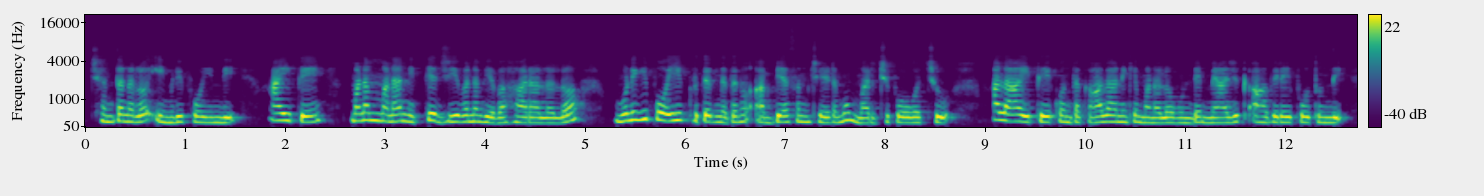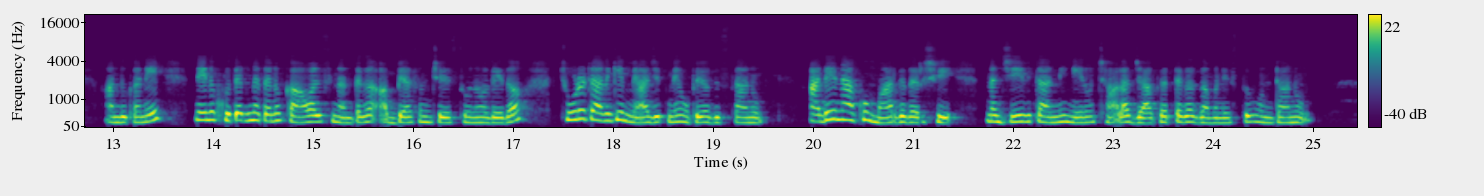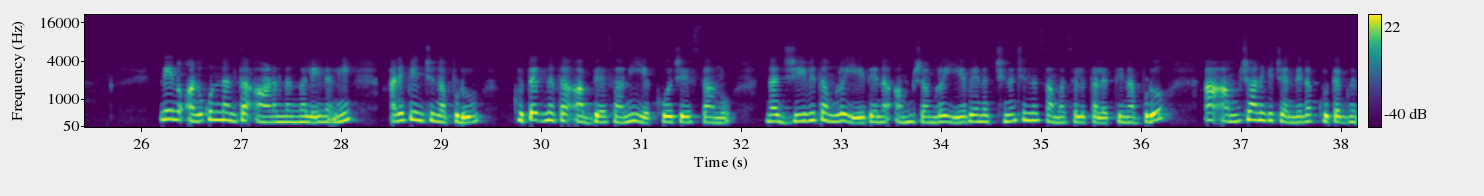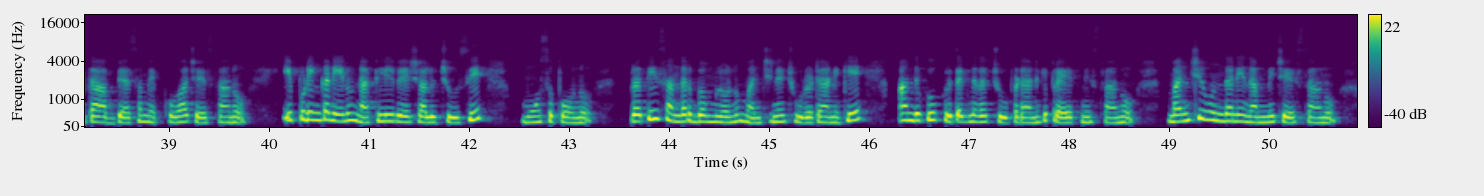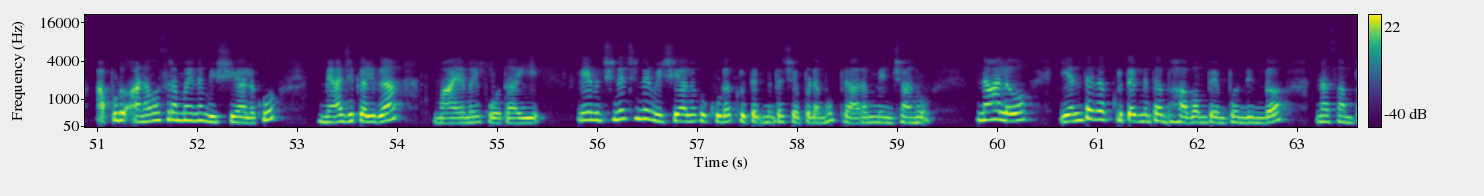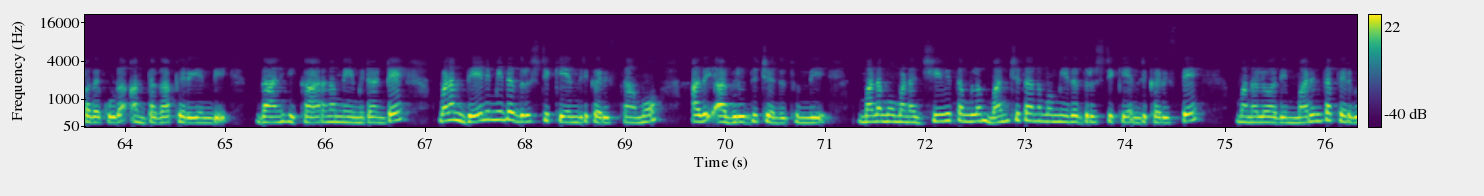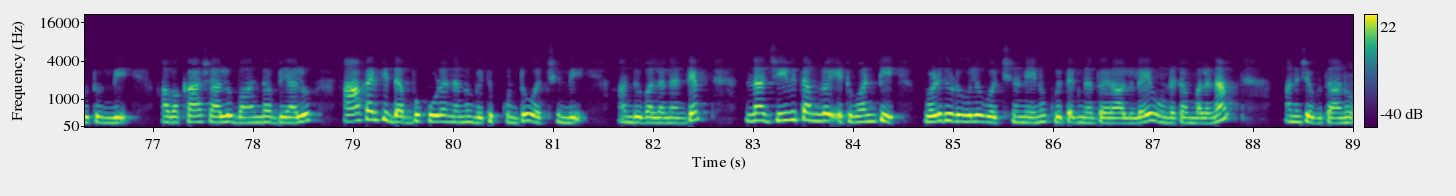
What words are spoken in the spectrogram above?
చెంతనలో ఇమిడిపోయింది. అయితే మనం మన నిత్య జీవన వ్యవహారాలలో మునిగిపోయి కృతజ్ఞతను అభ్యాసం చేయడము మర్చిపోవచ్చు. అలా అయితే కొంతకాలానికి మనలో ఉండే మ్యాజిక్ ఆవిరైపోతుంది. అందుకని నేను కృతజ్ఞతను కావాల్సినంతగా అభ్యాసం చేస్తూనో లేదో చూడటానికి మ్యాజిక్నే ఉపయోగిస్తాను. అదే నాకు మార్గదర్శి. నా జీవితాన్ని నేను చాలా జాగ్రత్తగా గమనిస్తూ ఉంటాను. నేను అనుకున్నంత ఆనందంగా లేనని అనిపించినప్పుడు కృతజ్ఞత అభ్యాసాన్ని ఎక్కువ చేస్తాను. నా జీవితంలో ఏదైనా అంశంలో ఏవైనా చిన్న చిన్న సమస్యలు తలెత్తినప్పుడు ఆ అంశానికి చెందిన కృతజ్ఞత అభ్యాసం ఎక్కువ చేస్తాను. ఇప్పుడు ఇంకా నేను నకిలీ వేషాలు చూసి మోసపోను. ప్రతి సందర్భంలోనూ మంచినే చూడటానికి అందుకు కృతజ్ఞత చూపడానికి ప్రయత్నిస్తాను. మంచి ఉందని నమ్మి చేస్తాను. అప్పుడు అనవసరమైన విషయాలకు మ్యాజికల్గా మాయమైపోతాయి. నేను చిన్న చిన్న విషయాలకు కూడా కృతజ్ఞత చెప్పడము ప్రారంభించాను. నాలో ఎంతగా కృతజ్ఞత భావం పెంపొందిందో నా సంపద కూడా అంతగా పెరిగింది. దానికి కారణం ఏమిటంటే మనం దేని మీద దృష్టి కేంద్రీకరిస్తామో అది అభివృద్ధి చెందుతుంది. మనము మన జీవితంలో మంచితనము మీద దృష్టి కేంద్రీకరిస్తే మనలో అది మరింత పెరుగుతుంది. అవకాశాలు బాంధవ్యాలు ఆఖరికి డబ్బు కూడా నన్ను వెతుక్కుంటూ వచ్చింది. అందువల్లనంటే నా జీవితంలో ఎటువంటి ఒడిదుడుగులు వచ్చిన నేను కృతజ్ఞతరాలులై ఉండటం వలన అని చెబుతాను.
